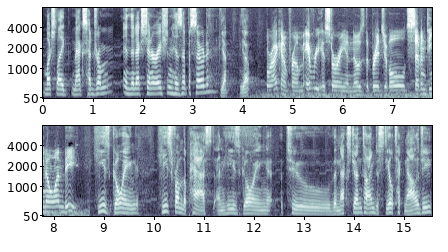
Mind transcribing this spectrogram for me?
much like Max Headroom in The Next Generation, his episode. Yep, yep. Where I come from, every historian knows the bridge of old 1701D. he's going he's from the past and he's going to the next gen time to steal technology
